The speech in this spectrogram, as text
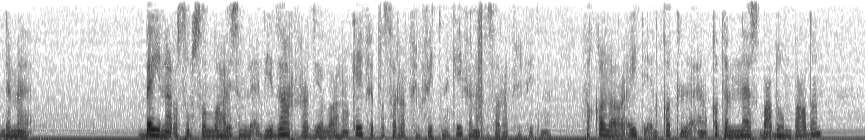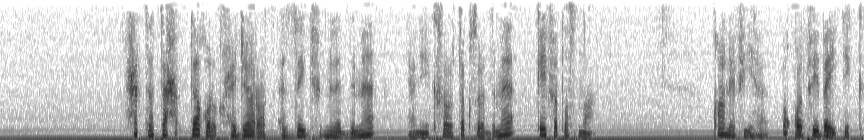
لما بين الرسول صلى الله عليه وسلم لأبي ذر رضي الله عنه كيف تصرف في الفتنة؟ كيف نتصرف في الفتنة؟ فقال رأيت إن قتل, إن قتل الناس بعضهم بعضا حتى تغرق حجارة الزيت من الدماء يعني يكسر تكسر الدماء كيف تصنع؟ قال فيها أقعد في بيتك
